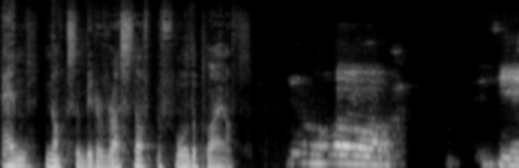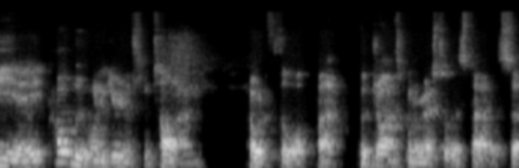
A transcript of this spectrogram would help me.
and knocks a bit of rust off before the playoffs? Oh, yeah, you probably want to give him some time, I would have thought, but the Giants going to rest all their starters. So,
